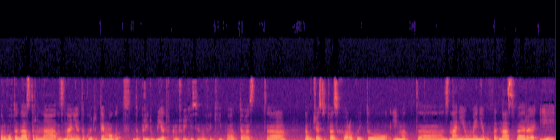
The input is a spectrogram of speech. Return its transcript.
Първо от една страна знанията, които те могат да придобият, включвайки се в екипа. Тоест, много често това са хора, които имат знания и умения в една сфера и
